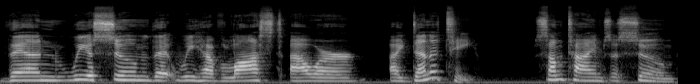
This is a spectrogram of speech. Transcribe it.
then we assume that we have lost our identity. Sometimes assume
